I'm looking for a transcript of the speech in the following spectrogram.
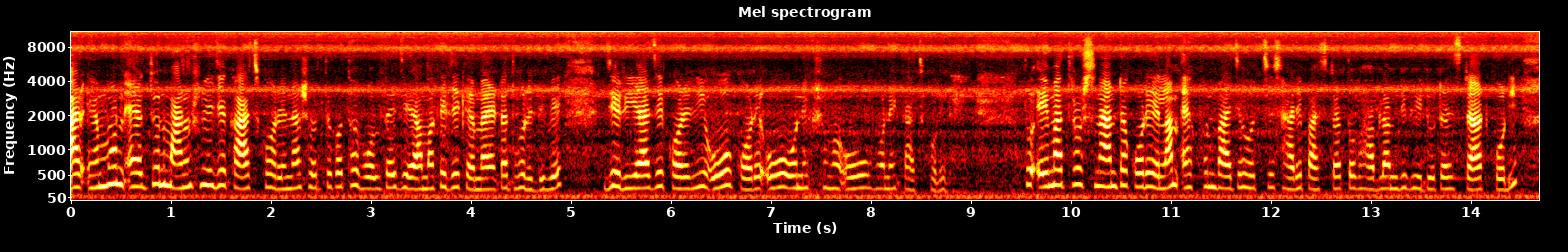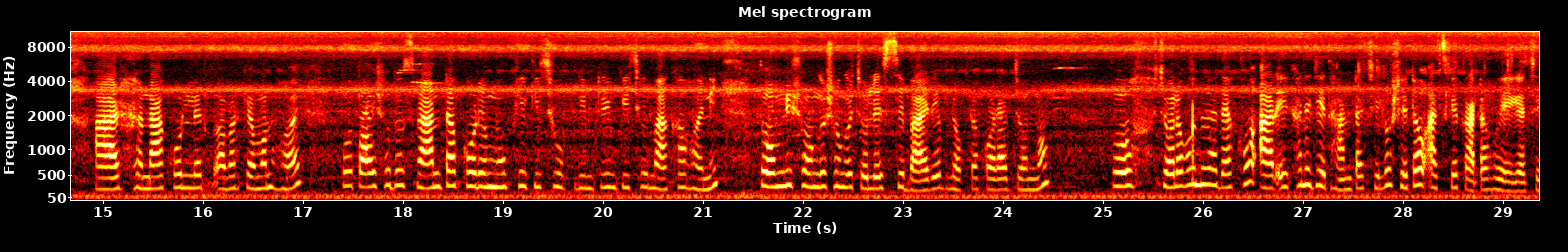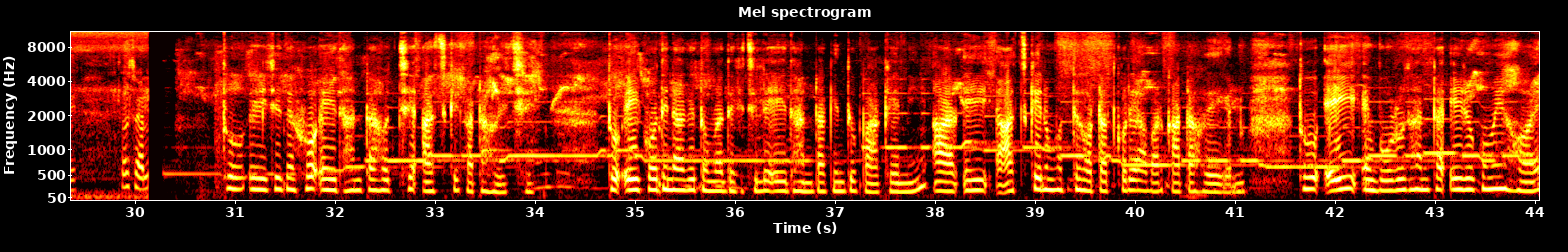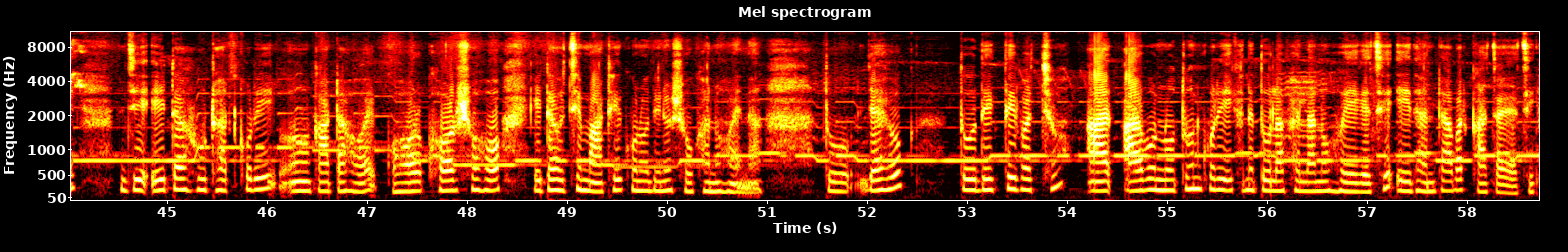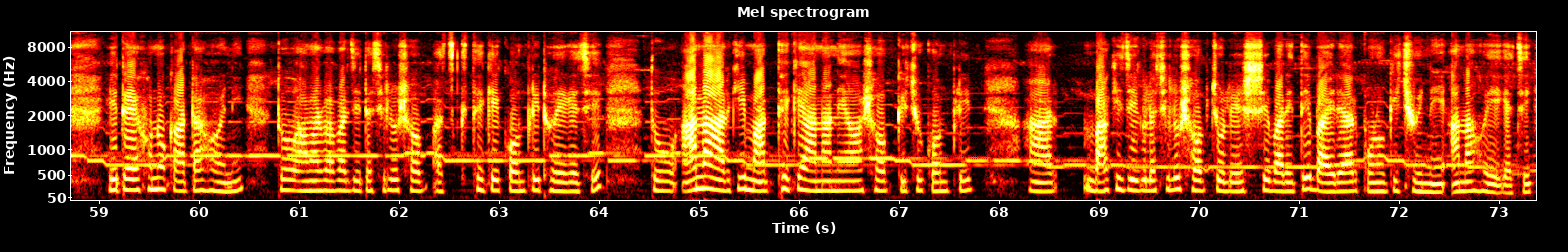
আর এমন একজন মানুষ নিয়ে যে কাজ করে না, সত্যি কথা বলতে যে আমাকে যে ক্যামেরাটা ধরে দিবে, যে রিয়া যে করেনি, ও করে, ও অনেক সময়, ও অনেক কাজ করে দেয়। তো এইমাত্র স্নানটা করে এলাম। এখন বাজে হচ্ছে সাড়ে পাঁচটা, তো ভাবলাম যে ভিডিওটা স্টার্ট করি। আর না করলে আবার কেমন হয়? তো তাই শুধু স্নানটা করে মুখে কিছু ক্রিম ট্রিম কিছু মাখা হয়নি। তো অমনি সঙ্গে সঙ্গে চলে এসেছি বাইরে ব্লগটা করার জন্য। তো চলো বন্ধুরা দেখো, আর এখানে যে ধানটা ছিল সেটাও আজকে কাটা হয়ে গেছে। তো চলো। তো এই যে দেখো, এই ধানটা হচ্ছে আজকে কাটা হয়েছে। তো এই কদিন আগে তোমরা দেখেছিলে এই ধানটা কিন্তু পাকেনি আর এই আজকের মধ্যে হঠাৎ করে আবার কাটা হয়ে গেল। তো এই বড় ধানটা এইরকমই হয় যে এটা হুটহাট করেই কাটা হয়। ঘর খড় সহ এটা হচ্ছে মাঠে কোনো দিনও শুকানো হয় না। তো যাই হোক, তো দেখতেই পাচ্ছ আর আরও নতুন করে এখানে তোলা ফেলানো হয়ে গেছে। এই ধানটা আবার কাঁচায় আছে। এটা এখনও কাটা হয়নি। তো আমার বাবার যেটা ছিল সব আজ থেকে কমপ্লিট হয়ে গেছে। তো আনা আর কি, মাঠ থেকে আনা নেওয়া সব কিছু কমপ্লিট আর বাকি যেগুলো ছিল সব চলে এসছে বাড়িতে, বাইরে আর কোনো কিছুই নেই, আনা হয়ে গেছে।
